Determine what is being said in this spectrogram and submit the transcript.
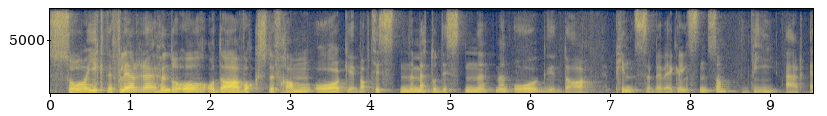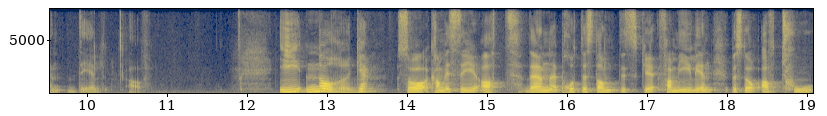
så gikk det flere hundre år, og da vokste fram òg baptistene, metodistene, men òg da pinsebevegelsen, som vi er en del av. I Norge så kan vi si at den protestantiske familien består av to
